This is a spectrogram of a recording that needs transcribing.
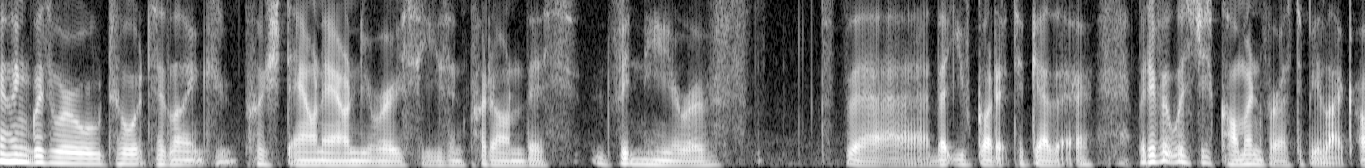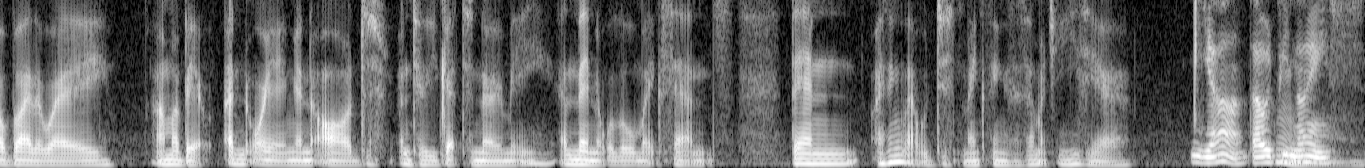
I think because we're all taught to like push down our neuroses and put on this veneer of the, that you've got it together. But if it was just common for us to be like, oh, by the way, I'm a bit annoying and odd until you get to know me, and then it will all make sense, then I think that would just make things so much easier. Yeah, that would be hmm. nice.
